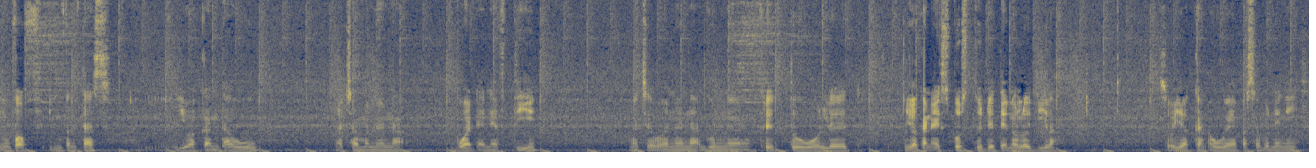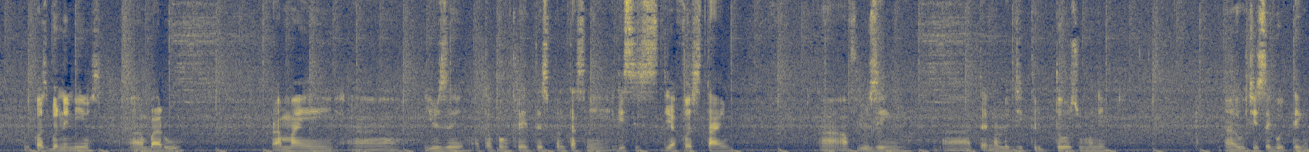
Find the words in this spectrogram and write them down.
involve in pentas you akan tahu macam mana nak buat NFT macam mana nak guna crypto wallet. You akan expose to the technology lah. So you akan aware pasal benda ni. Because benda ni uh, baru ramai uh, user ataupun creators pentas ni this is their first time uh, of using uh, teknologi crypto semua ni. Uh, which is a good thing.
